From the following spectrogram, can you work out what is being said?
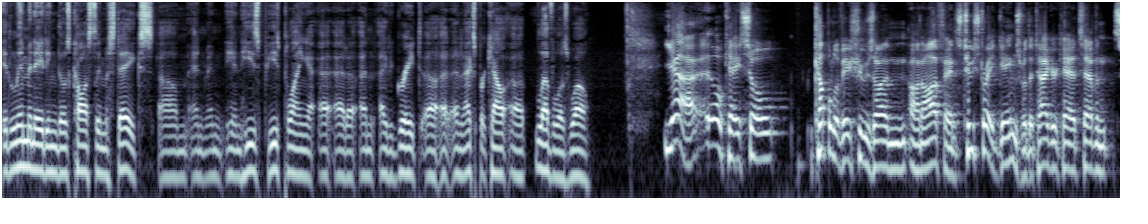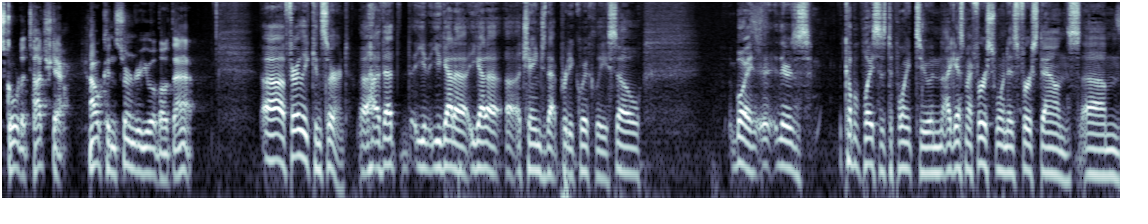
eliminating those costly mistakes, um, and, and and he's he's playing at, at, a, at a great uh, at an expert cal- uh, level as well. Yeah. Okay. So couple of issues on on offense. Two straight games where the Tiger Cats haven't scored a touchdown. How concerned are you about that? Uh, fairly concerned. Uh, that you, you gotta you gotta uh, change that pretty quickly. So, boy, there's a couple places to point to, and I guess my first one is first downs. Um,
